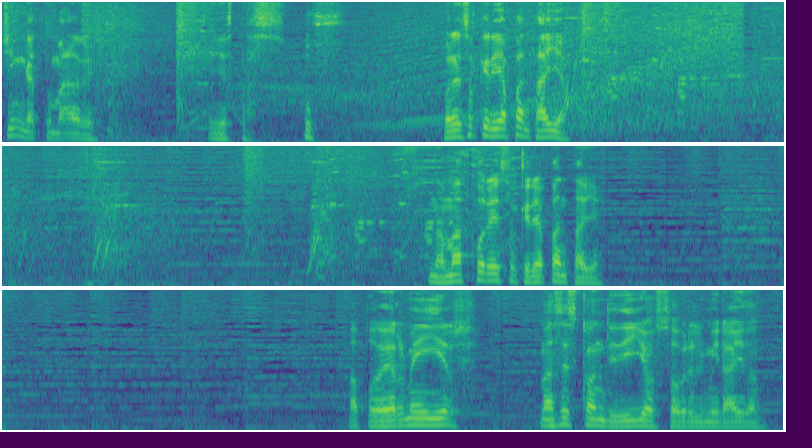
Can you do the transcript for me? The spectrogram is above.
Chinga tu madre. Ahí estás. Uf. Por eso quería pantalla. Nada más por eso quería pantalla. Para poderme ir más escondidillo sobre el Miraidon.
